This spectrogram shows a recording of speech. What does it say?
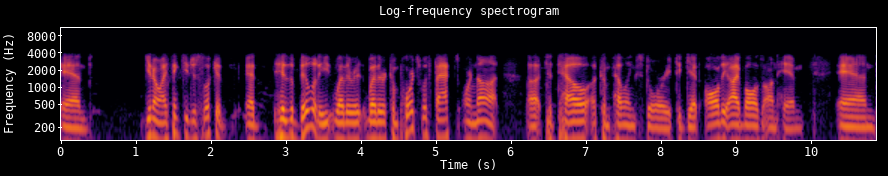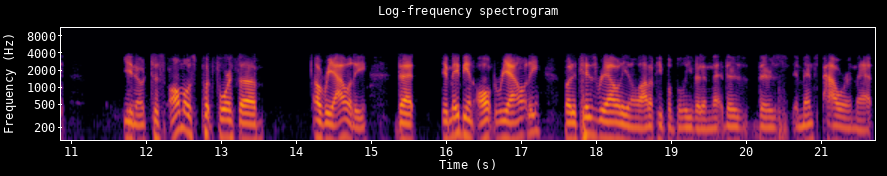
And you know, I think you just look at, at his ability, whether it, whether it comports with facts or not, uh, to tell a compelling story, to get all the eyeballs on him, and you know, to almost put forth a, a reality that it may be an alt reality, but it's his reality, and a lot of people believe it, and that there's there's immense power in that.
